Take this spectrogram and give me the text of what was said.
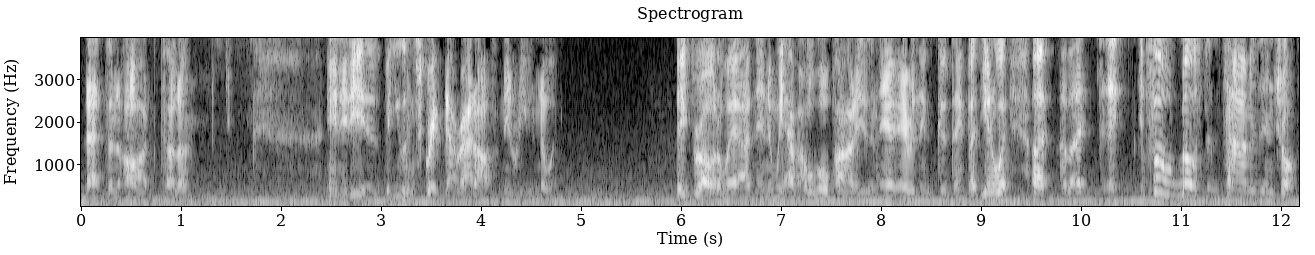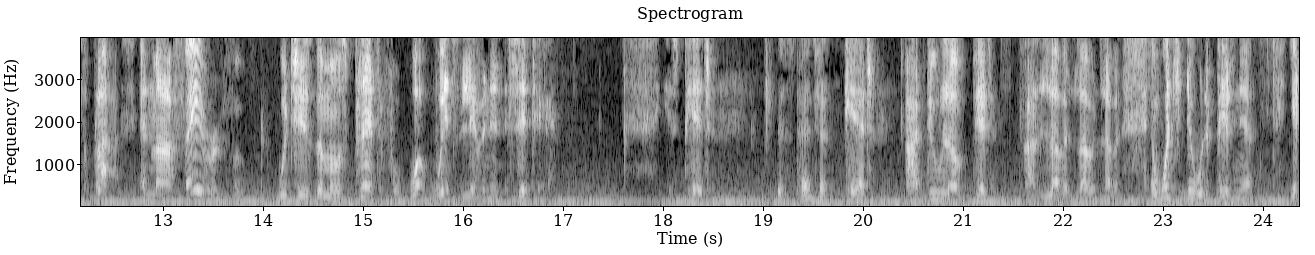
that's an odd color," and it is. But you can scrape that right off, and they don't even know it. They throw it away out, and then we have hobo parties, and everything's a good thing. But you know what? Uh, uh, food most of the time is in short supply, and my favorite food, which is the most plentiful, what with living in the city, is pigeon. Is pigeon. Pigeon. I do love pigeon. I love it, love it, love it. And what you do with a pigeon is, you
